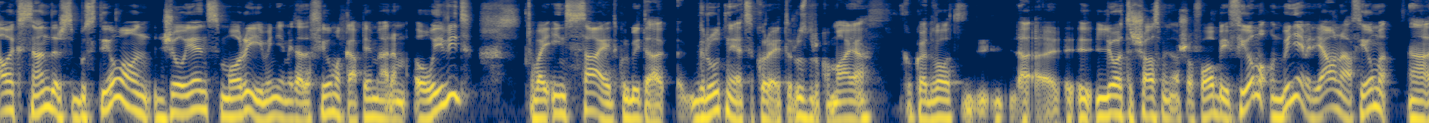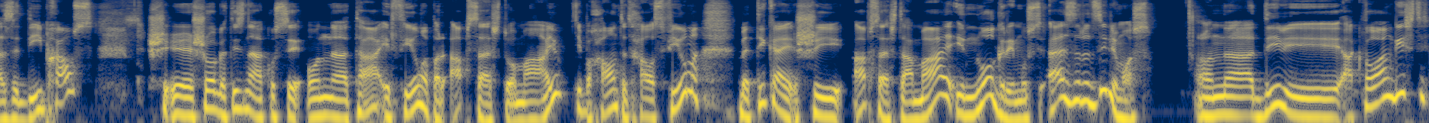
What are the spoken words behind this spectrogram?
Aleksandrs Bustilo un Julians Morī. Viņiem ir tāda filma, kā piemēram Livid vai Inside, kur bija tā grūtniece, kurai tur uzbruka mājā kaut kādu vēl ļoti šausminošu fobiju filmu, un viņiem ir jaunā filma uh, The Deep House, š, šogad iznākusi, un uh, tā ir filma par apsēsto māju, tipa Haunted House filma, bet tikai šī apsēstā māja ir nogrimusi ezera dziļumos. Un uh, divi akvalangisti,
